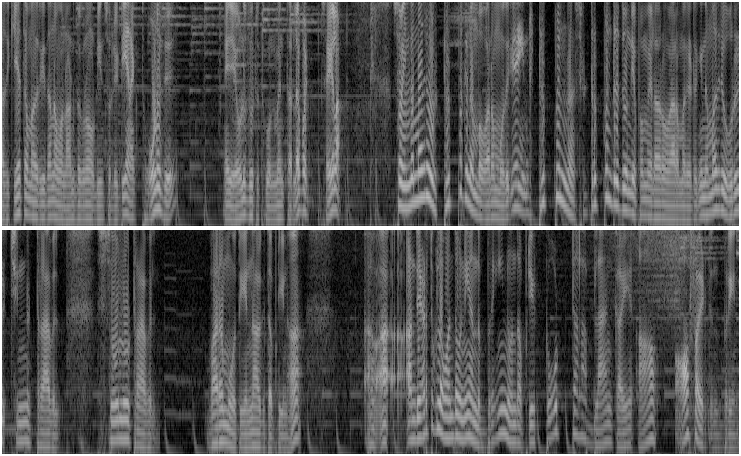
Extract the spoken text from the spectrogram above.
அதுக்கேற்ற மாதிரி தான் நம்ம நடந்துக்கணும் அப்படின்னு சொல்லிட்டு எனக்கு தோணுது. எவ்வளோ தூரத்துக்கு உண்மைன்னு தெரில பட் செய்யலாம். ஸோ இந்த மாதிரி ஒரு ட்ரிப்புக்கு நம்ம வரும்போது ஏ இந்த ட்ரிப்புன்னு ட்ரிப்புன்றது வந்து எப்போவுமே எல்லாரும் வேறு மாதிரி இருக்குது இந்த மாதிரி ஒரு சின்ன ட்ராவல் சோலோ ட்ராவல் வரும்போது என்ன ஆகுது அப்படின்னா அந்த இடத்துக்குள்ளே வந்தோடனே அந்த பிரெயின் வந்து அப்படியே டோட்டலாக பிளாங்க் ஆகி ஆஃப் ஆஃப் ஆகிடுது அந்த பிரெயின்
